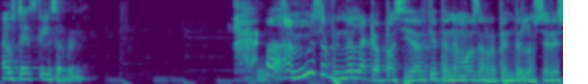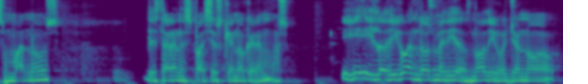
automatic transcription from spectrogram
¿A ustedes qué les sorprende? A, mí me sorprende la capacidad que tenemos de repente los seres humanos de estar en espacios que no queremos. Y, y lo digo en dos medidas, ¿no? Digo, yo no,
